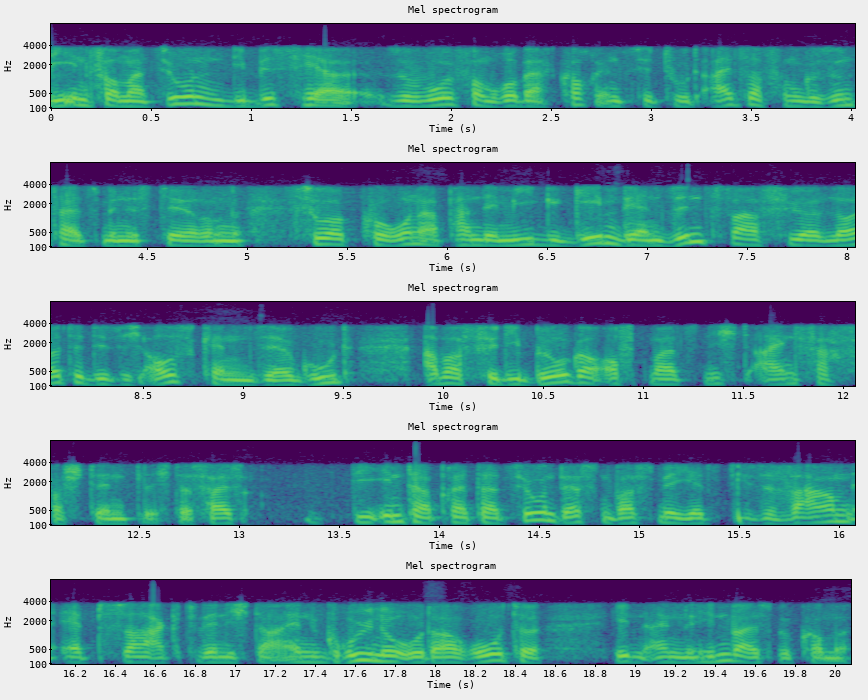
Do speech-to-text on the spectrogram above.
Die Informationen, die bisher sowohl vom Robert Koch Institut als auch vom Gesundheitsministerium zur Corona-Pandemie gegeben werden, sind zwar für Leute, die sich auskennen, sehr gut, aber für die Bürger oftmals nicht einfach verständlich. Das heißt, die Interpretation dessen, was mir jetzt diese Warn-App sagt, wenn ich da eine grüne oder rote hin, einen Hinweis bekomme,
